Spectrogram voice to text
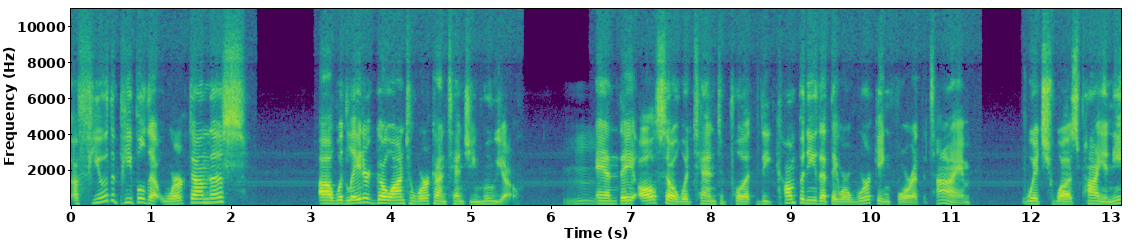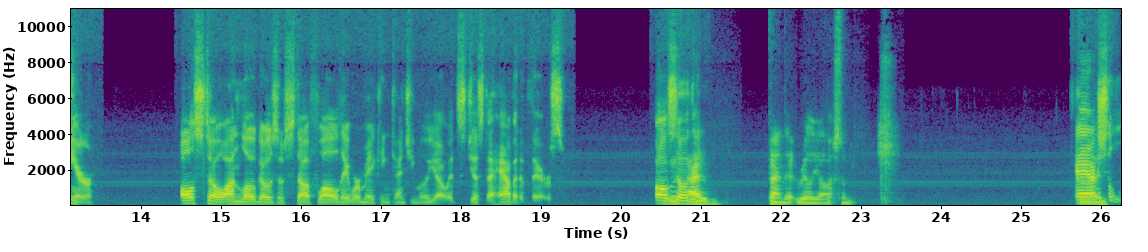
a few of the people that worked on this uh would later go on to work on tenchi muyo Mm. and they also would tend to put the company that they were working for at the time which was pioneer also on logos of stuff while they were making tenchi muyo. It's just a habit of theirs. Also I find that really awesome. Actually,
